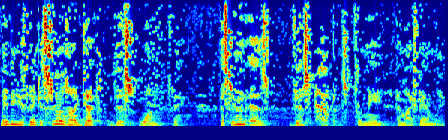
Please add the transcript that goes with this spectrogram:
Maybe you think as soon as I get this one as soon as this happens for me and my family,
